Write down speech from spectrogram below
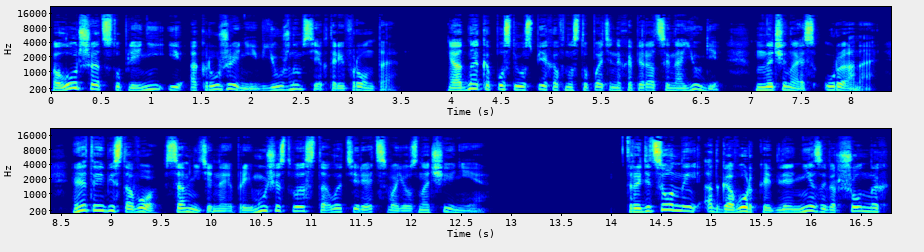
лучше отступлений и окружений в южном секторе фронта. Однако после успехов наступательных операций на юге, начиная с Урана, это и без того сомнительное преимущество стало терять свое значение. Традиционной отговоркой для незавершенных,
